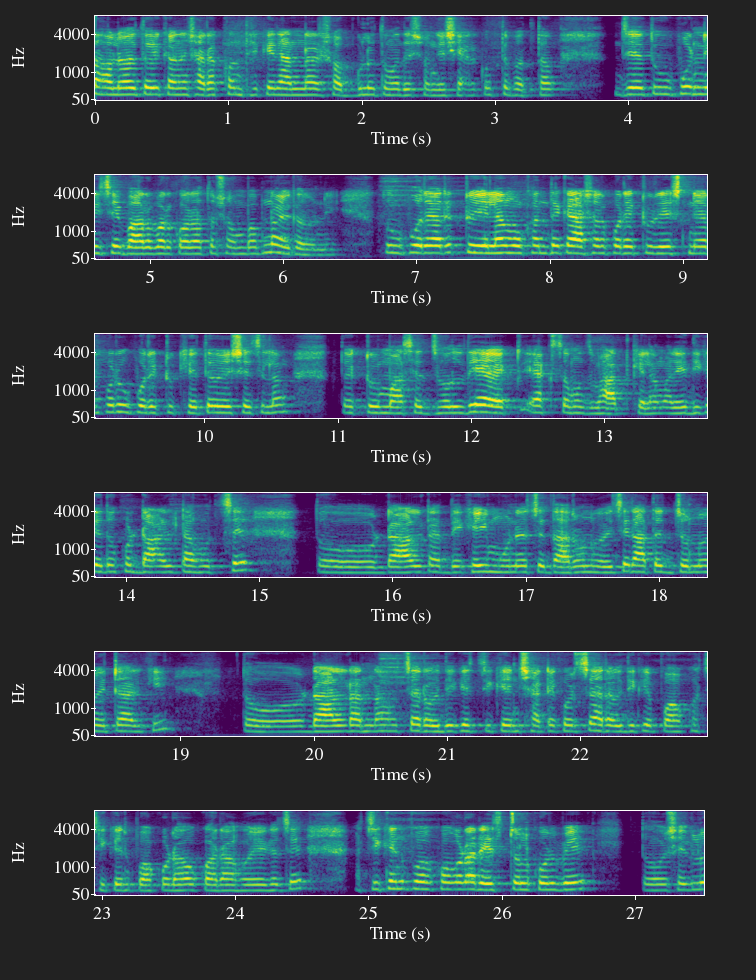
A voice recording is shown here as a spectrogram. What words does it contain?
তাহলে হয়তো এখানে সারাক্ষণ থেকে রান্নার সবগুলো তোমাদের সঙ্গে শেয়ার করতে পারতাম। যেহেতু উপর নিচে বারবার করা তো সম্ভব না ওই কারণে। তো উপরে আর একটু এলাম, ওখান থেকে আসার পরে একটু রেস্ট নেওয়ার পরে উপরে একটু খেতেও এসেছিলাম। তো একটু মাছের ঝোল দিয়ে এক চামচ ভাত খেলাম। আর এদিকে দেখো ডালটা হচ্ছে, তো ডালটা দেখেই মনে হচ্ছে দারুণ হয়েছে, রাতের জন্য এটা আর কি। তো ডাল রান্না হচ্ছে আর ওইদিকে চিকেন সাটে করছে আর ওইদিকে পক চিকেন পকোড়াও করা হয়ে গেছে। আর চিকেন পকোড়ার রেস্টল করবে। তো সেগুলো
